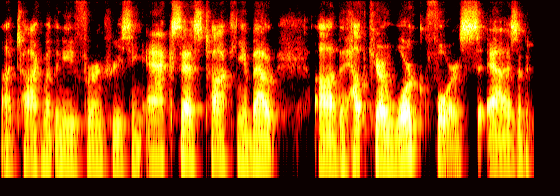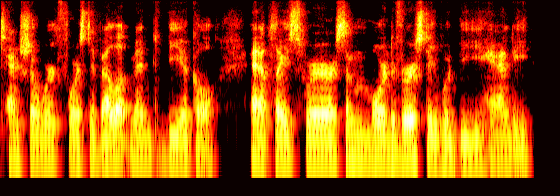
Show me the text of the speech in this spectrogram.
uh, talking about the need for increasing access, talking about uh, the healthcare workforce as a potential workforce development vehicle and a place where some more diversity would be handy.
